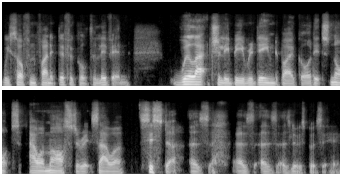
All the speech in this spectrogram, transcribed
we so often find it difficult to live in, will actually be redeemed by God. It's not our master; it's our sister, as as as, as Lewis puts it here.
